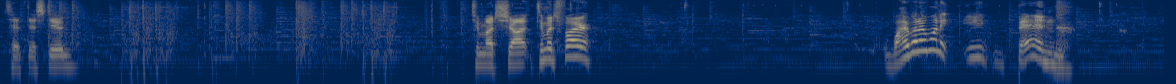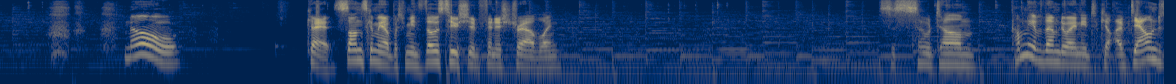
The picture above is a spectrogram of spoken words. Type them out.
Let's hit this dude. Too much shot, too much fire. Why would I want to eat Ben? no. Okay, sun's coming up, which means those two should finish traveling. This is so dumb. How many of them do I need to kill? I've downed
